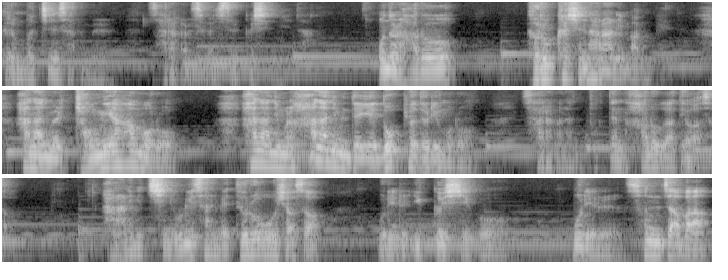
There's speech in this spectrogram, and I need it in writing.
그런 멋진 삶을 살아갈 수가 있을 것입니다. 오늘 하루 거룩하신 하나님 앞에 하나님을 경외함으로 하나님을 하나님 되게 높여드림으로 살아가는 복된 하루가 되어서 하나님이 친히 우리 삶에 들어오셔서 우리를 이끄시고 우리를 손잡아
